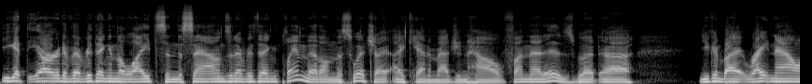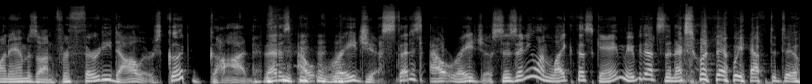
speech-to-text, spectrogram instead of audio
You get the art of everything and the lights and the sounds and everything. Playing that on the Switch, I, I can't imagine how fun that is. But uh, you can buy it right now on Amazon for thirty dollars. Good God, that is outrageous! that is outrageous. Does anyone like this game? Maybe that's the next one that we have to do.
